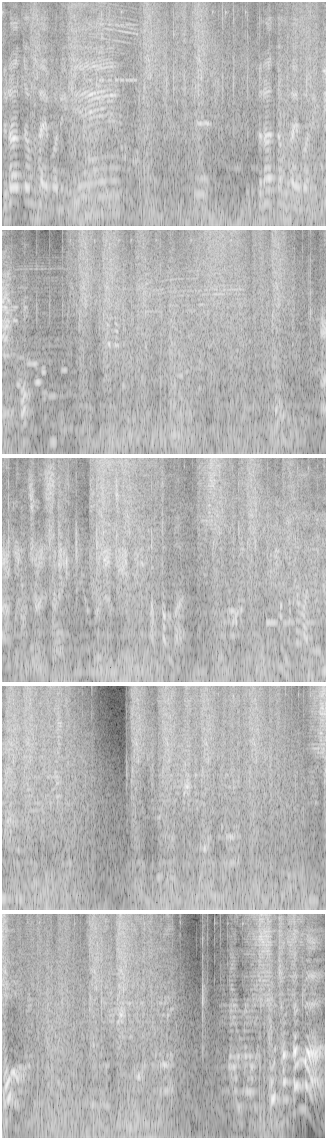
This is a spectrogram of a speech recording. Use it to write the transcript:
드라 점사 해버리기 드라 점사 해버리기. 어? 아 잠깐만. 좀 이상한데? 어? 어 잠깐만.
